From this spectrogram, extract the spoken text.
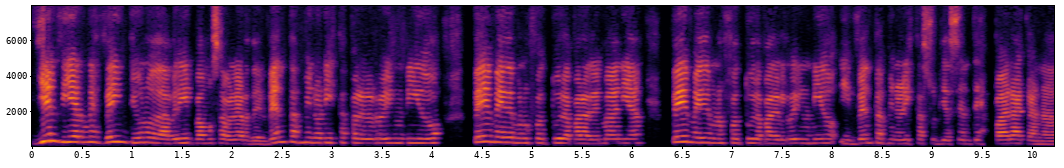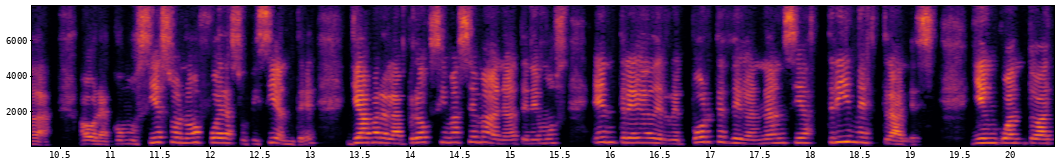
Y el viernes 21 de abril vamos a hablar de ventas minoristas para el Reino Unido, PMI de manufactura para Alemania, PMI de manufactura para el Reino Unido y ventas minoristas subyacentes para Canadá. Ahora, como si eso no fuera suficiente, ya para la próxima semana tenemos entrega de reportes de ganancias trimestrales. Y en cuanto a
